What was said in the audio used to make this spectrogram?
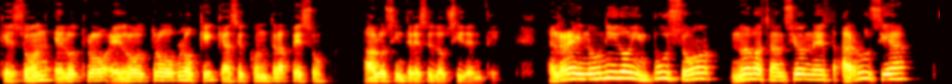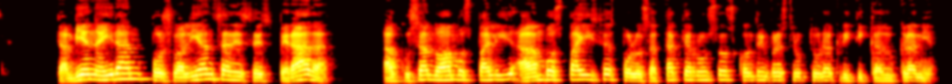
que son el otro, el otro bloque que hace contrapeso a los intereses de Occidente. El Reino Unido impuso nuevas sanciones a Rusia, también a Irán, por su alianza desesperada, acusando a ambos, a ambos países por los ataques rusos contra infraestructura crítica de Ucrania.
